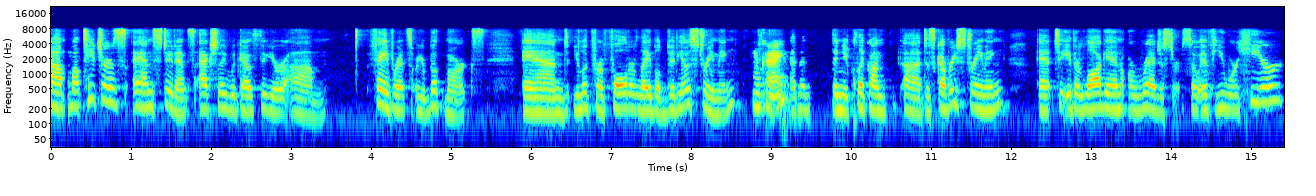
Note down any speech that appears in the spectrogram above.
Um, well, teachers and students actually would go through your um, favorites or your bookmarks, and you look for a folder labeled video streaming. Okay. And then, then you click on uh, Discovery Streaming at, uh, to either log in or register. So if you were here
